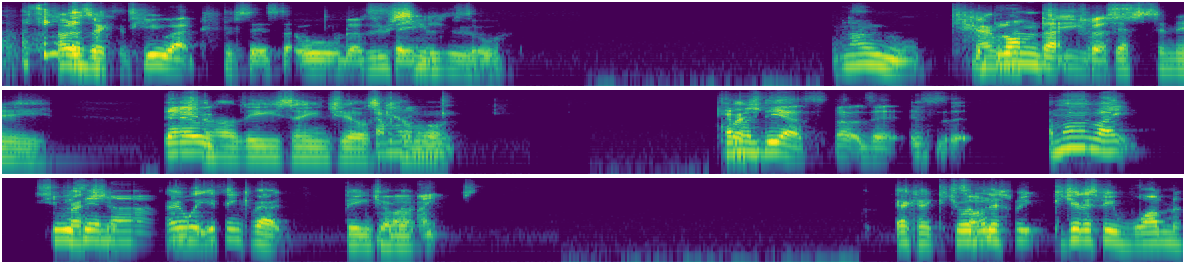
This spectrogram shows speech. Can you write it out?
I think there's a second. few actresses that all the Lucy same Liu. sort of. No, Cameron blonde Diaz, actress. Destiny, there Charlie's Angels. Come on. Cameron Question. Diaz. That was it. Is it? Am I right? She was Question. in. Um, Hey, what you think about being John right. Okay, could you Sorry? list me? Could you list me one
